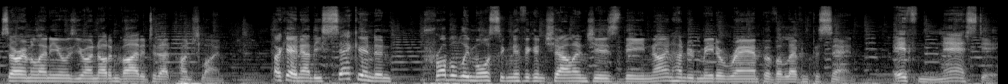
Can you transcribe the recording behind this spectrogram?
Sorry, millennials, you are not invited to that punchline. Okay, now the second and probably more significant challenge is the 900 meter ramp of 11%. It's nasty.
